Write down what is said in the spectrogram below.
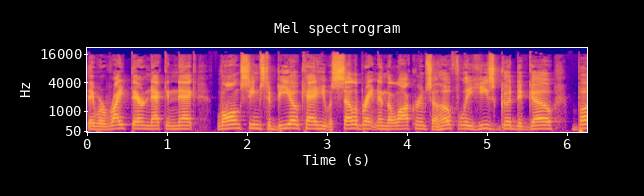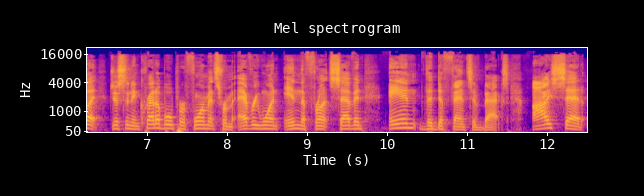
They were right there neck and neck. Long seems to be okay. He was celebrating in the locker room, so hopefully he's good to go. But just an incredible performance from everyone in the front seven and the defensive backs. I said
